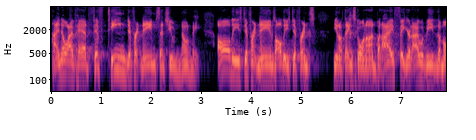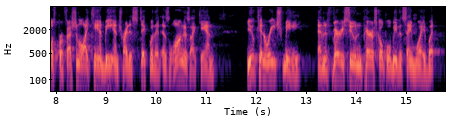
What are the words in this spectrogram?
I know I've had 15 different names since you've known me. All these different names, all these different, you know, things going on, but I figured I would be the most professional I can be and try to stick with it as long as I can. You can reach me, and it's very soon Periscope will be the same way, but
